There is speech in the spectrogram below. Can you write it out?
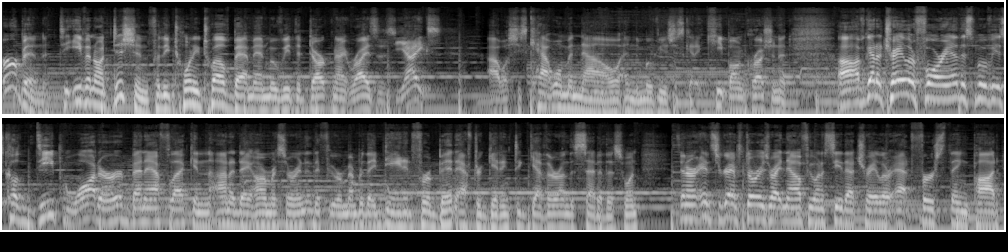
urban to even audition for the 2012 Batman movie, The Dark Knight Rises. Yikes. Uh, well, she's Catwoman now, and the movie is just going to keep on crushing it. Uh, I've got a trailer for you. This movie is called Deep Water. Ben Affleck and Ana de Armas are in it. If you remember, they dated for a bit after getting together on the set of this one. It's in our Instagram stories right now if you want to see that trailer at First Thing Pod.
